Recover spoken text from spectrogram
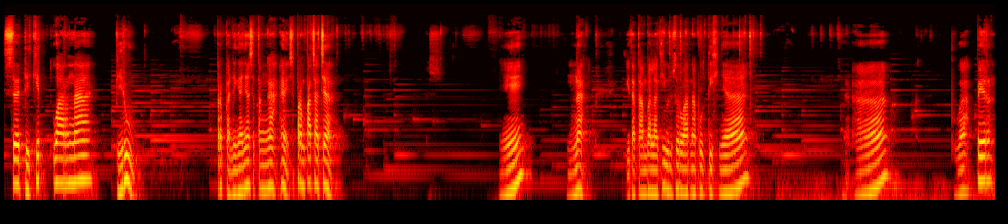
sedikit warna biru perbandingannya setengah eh seperempat saja. Ini. Nah kita tambah lagi unsur warna putihnya. Nah, buah pir.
